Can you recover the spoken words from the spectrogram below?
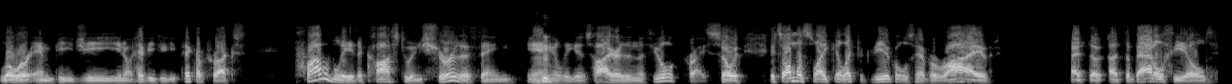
lower MPG, you know, heavy duty pickup trucks, probably the cost to insure the thing hmm. annually is higher than the fuel price. So it's almost like electric vehicles have arrived at the at the battlefield,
